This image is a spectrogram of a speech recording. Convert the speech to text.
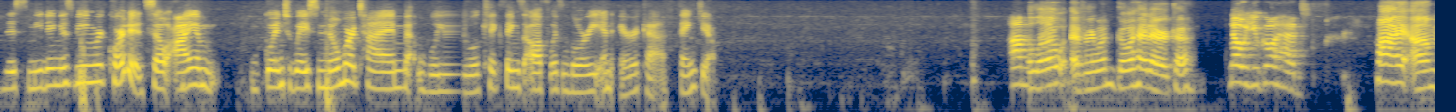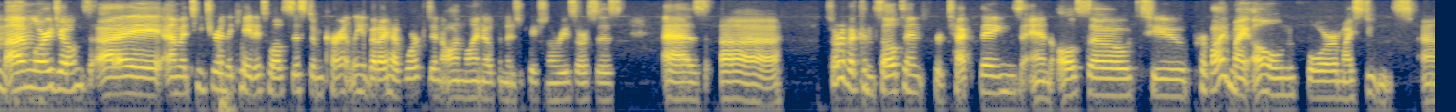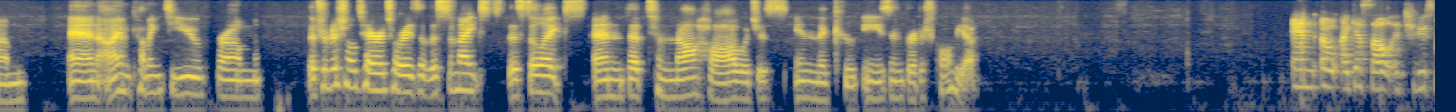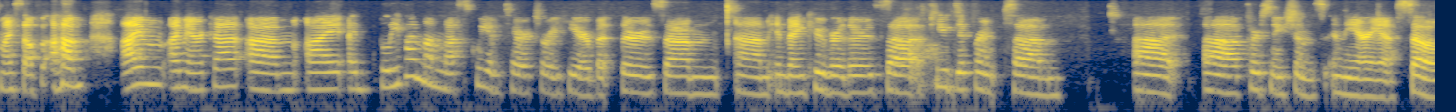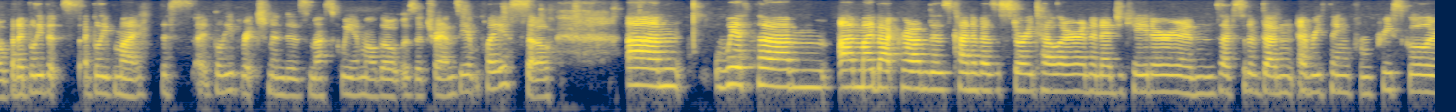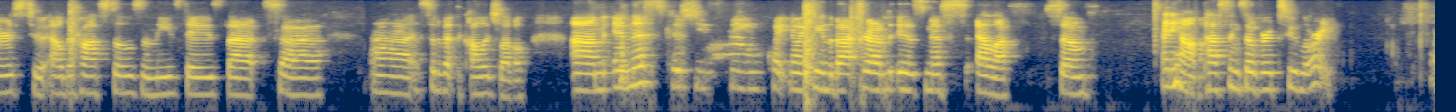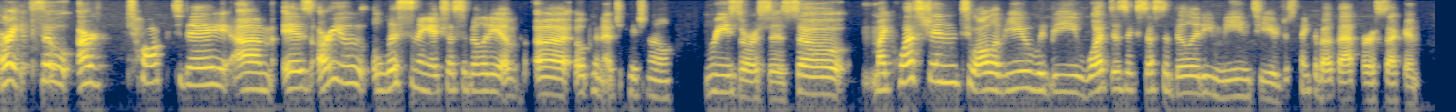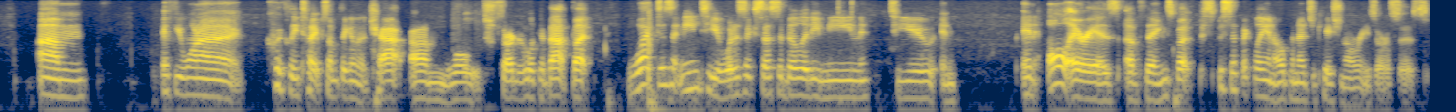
This meeting is being recorded, so I am going to waste no more time. We will kick things off with Lori and Erica. Thank you. Um, Hello, everyone. Go ahead, Erica. no, you go ahead. Hi, um, I'm Lori Jones. I am a teacher in the K-12 system currently, but I have worked in online open educational resources as a sort of a consultant for tech things and also to provide my own for my students. Um, and I'm coming to you from the traditional territories of the Sinixt, the Syilx, and the Ktunaxa, which is in the Kootenays in British Columbia. And oh, I guess I'll introduce myself. Um, I'm I'm Erica. Um, I I believe I'm on Musqueam territory here, but there's um, um, in Vancouver. There's uh, a few different um, uh, uh, First Nations in the area. So, but I believe it's I believe my this I believe Richmond is Musqueam, although it was a transient place. So. Um, with um, uh, my background is kind of as a storyteller and an educator, and I've sort of done everything from preschoolers to elder hostels, and these days that's uh, uh, sort of at the college level. Um, and this, because she's being quite noisy in the background, is Miss Ella. So anyhow, I'll pass things over to Lori. All right, so our talk today um, is, are you listening accessibility of uh, open educational resources? So my question to all of you would be, what does accessibility mean to you? Just think about that for a second. Um, if you wanna quickly type something in the chat, um, we'll start to look at that, but what does it mean to you? What does accessibility mean to you in, in all areas of things, but specifically in open educational resources?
